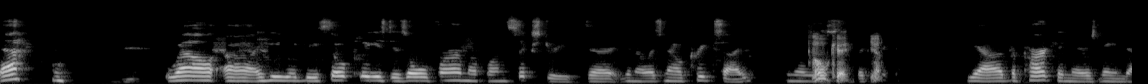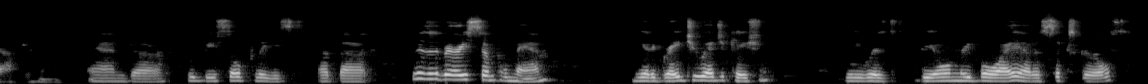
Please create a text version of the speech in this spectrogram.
Yeah. Well, uh, he would be so pleased. His old farm up on Sixth Street, uh, you know, is now Creekside. You know, okay. The, yeah. Yeah, the park in there is named after him, and uh, he'd be so pleased at that. He was a very simple man. He had a grade two education. He was the only boy out of six girls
